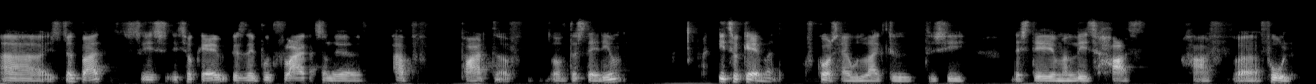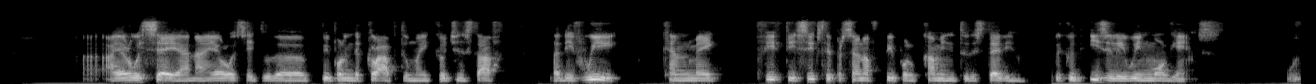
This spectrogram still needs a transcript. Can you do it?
Uh, it's not bad. It's, it's, it's okay because they put flags on the up part of, of the stadium. It's okay, but of course, I would like to to see the stadium at least half half uh, full. Uh, I always say, and I always say to the people in the club, to my coaching staff, that if we can make 50, 60 percent of people coming to the stadium, we could easily win more games. We,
